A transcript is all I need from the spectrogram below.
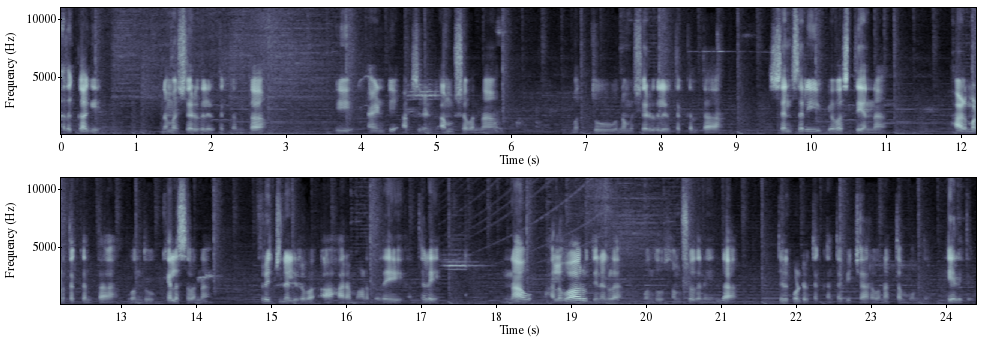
ಅದಕ್ಕಾಗಿ ನಮ್ಮ ಶರೀರದಲ್ಲಿರ್ತಕ್ಕಂಥ ಈ ಆ್ಯಂಟಿ ಆಕ್ಸಿಡೆಂಟ್ ಅಂಶವನ್ನು ಮತ್ತು ನಮ್ಮ ಶರೀರದಲ್ಲಿರ್ತಕ್ಕಂಥ ಸೆನ್ಸರಿ ವ್ಯವಸ್ಥೆಯನ್ನು ಹಾಳು ಮಾಡ್ತಕ್ಕಂಥ ಒಂದು ಕೆಲಸವನ್ನು ಫ್ರಿಜ್ನಲ್ಲಿರುವ ಆಹಾರ ಮಾಡುತ್ತದೆ ಅಂಥೇಳಿ ನಾವು ಹಲವಾರು ದಿನಗಳ ಒಂದು ಸಂಶೋಧನೆಯಿಂದ ತಿಳ್ಕೊಂಡಿರ್ತಕ್ಕಂಥ ವಿಚಾರವನ್ನು ತಮ್ಮ ಮುಂದೆ ಹೇಳಿದ್ದೇವೆ.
